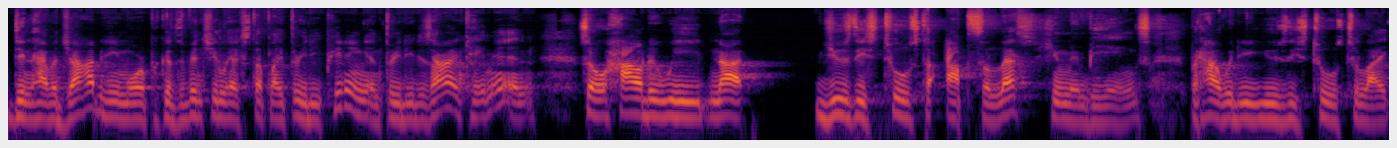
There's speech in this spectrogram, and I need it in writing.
didn't have a job anymore because eventually like stuff like 3D printing and 3D design came in. So how do we not use these tools to obsolesce human beings, but how would you use these tools to like,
